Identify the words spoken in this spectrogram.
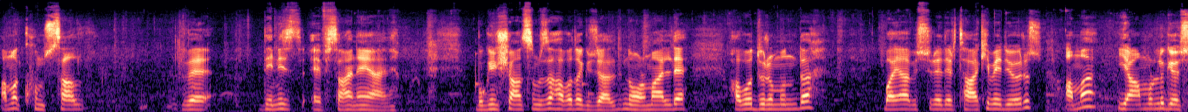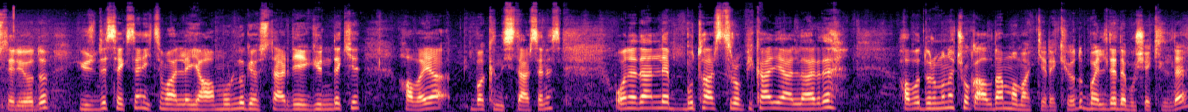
Ama kumsal ve deniz efsane yani. Bugün şansımıza hava da güzeldi. Normalde hava durumunda bayağı bir süredir takip ediyoruz ama yağmurlu gösteriyordu. %80 ihtimalle yağmurlu gösterdiği gündeki havaya bir bakın isterseniz. O nedenle bu tarz tropikal yerlerde hava durumuna çok aldanmamak gerekiyordu. Bali'de de bu şekilde.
